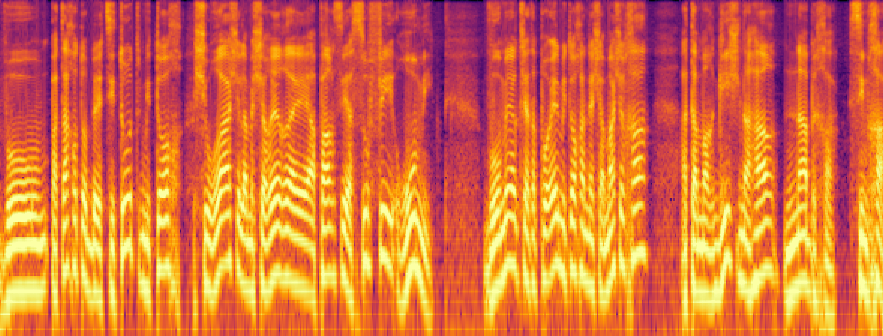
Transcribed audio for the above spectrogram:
והוא פתח אותו בציטוט מתוך שורה של המשורר אה, הפרסי הסופי רומי. והוא אומר כשאתה פועל מתוך הנשמה שלך אתה מרגיש נהר נע בך שמחה.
